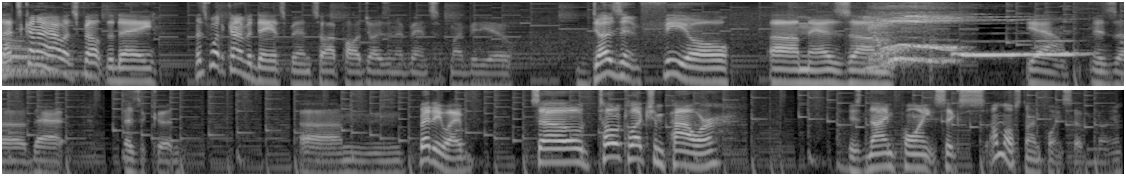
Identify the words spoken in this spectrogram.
that's kind of how it's felt today. That's what kind of a day it's been, so I apologize in advance if my video doesn't feel um, as, um, yeah, as uh, that as it could. Um, but anyway, so total collection power is 9.6, almost 9.7 million.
